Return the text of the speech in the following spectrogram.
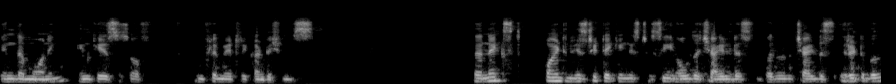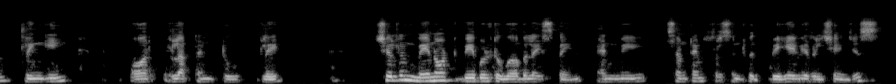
in the morning in cases of inflammatory conditions. The next point in history taking is to see how the child is, whether the child is irritable, clingy, or reluctant to play. Children may not be able to verbalize pain and may sometimes present with behavioral changes.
